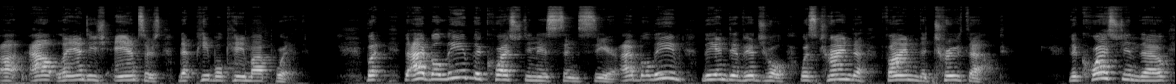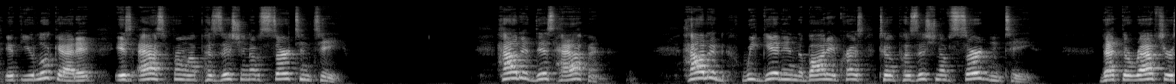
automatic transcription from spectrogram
uh, outlandish answers that people came up with. But I believe the question is sincere. I believe the individual was trying to find the truth out. The question, though, if you look at it, is asked from a position of certainty. How did this happen? How did we get in the body of Christ to a position of certainty that the rapture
